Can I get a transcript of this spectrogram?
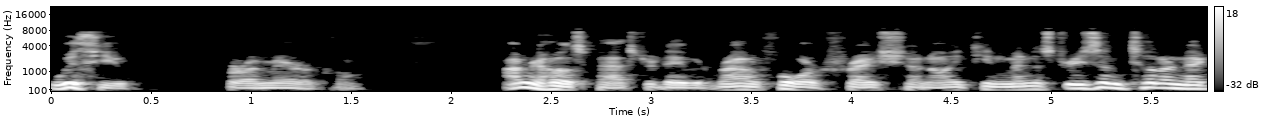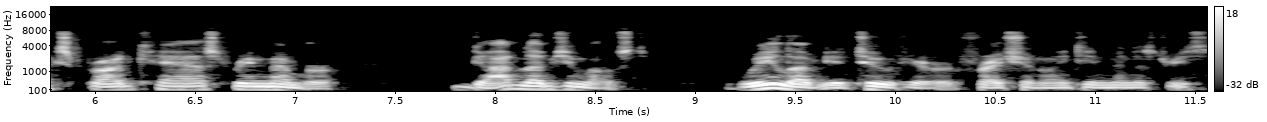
with you for a miracle. I'm your host, Pastor David Brown for Fresh Anointing Ministries. Until our next broadcast, remember, God loves you most. We love you too here at Fresh Anointing Ministries.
